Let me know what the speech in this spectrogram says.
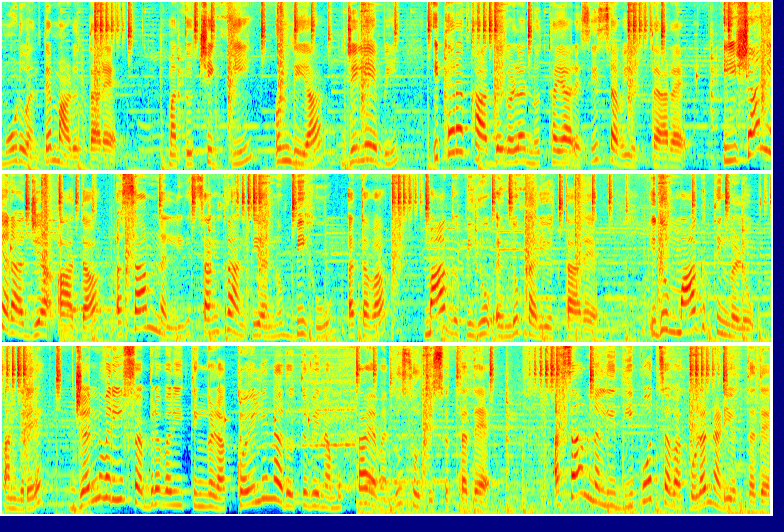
ಮೂಡುವಂತೆ ಮಾಡುತ್ತಾರೆ. ಮತ್ತು ಚಿಕ್ಕಿ, ಉಂದಿಯ, ಜಿಲೇಬಿ, ಇತರ ಖಾದ್ಯಗಳನ್ನು ತಯಾರಿಸಿ ಸವಿಯುತ್ತಾರೆ. ಈಶಾನ್ಯ ರಾಜ್ಯ ಆದ ಅಸ್ಸಾಂನಲ್ಲಿ ಸಂಕ್ರಾಂತಿಯನ್ನು ಬಿಹು ಅಥವಾ ಮಾಘ್ ಬಿಹು ಎಂದು ಕರೆಯುತ್ತಾರೆ. ಇದು ಮಾಘ ತಿಂಗಳು ಅಂದರೆ ಜನವರಿ ಫೆಬ್ರವರಿ ತಿಂಗಳ ಕೊಯ್ಲಿನ ಋತುವಿನ ಮುಕ್ತಾಯವನ್ನು ಸೂಚಿಸುತ್ತದೆ. ಅಸ್ಸಾಂನಲ್ಲಿ ದೀಪೋತ್ಸವ ಕೂಡ ನಡೆಯುತ್ತದೆ.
